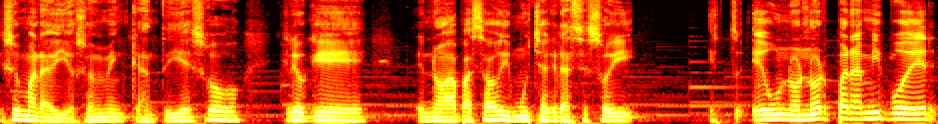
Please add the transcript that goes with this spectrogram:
eso es maravilloso, a mí me encanta. Y eso creo que nos ha pasado y muchas gracias. Soy, esto, es un honor para mí poder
